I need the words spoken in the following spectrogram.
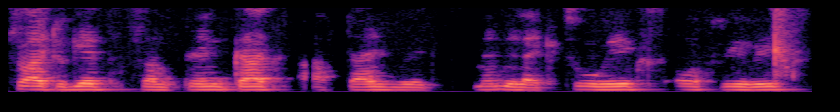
try to get some clean cuts after every maybe like two weeks or three weeks.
